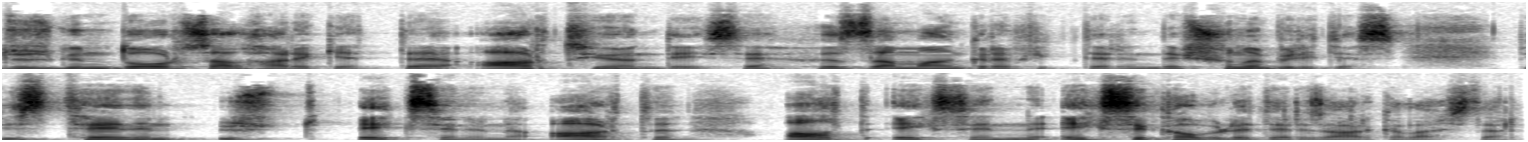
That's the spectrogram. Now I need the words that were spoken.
Düzgün doğrusal harekette artı yönde ise hız zaman grafiklerinde şunu bileceğiz. Biz t'nin üst eksenini artı, alt eksenini eksi kabul ederiz arkadaşlar.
